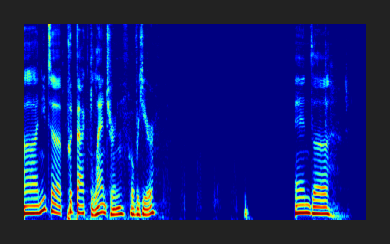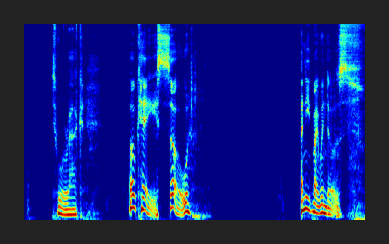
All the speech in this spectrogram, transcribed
Uh, I need to put back the lantern over here. And the tool rack. Okay, so... I need my windows.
